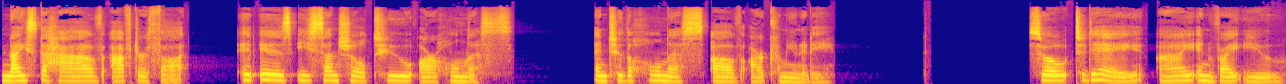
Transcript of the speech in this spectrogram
nice to have afterthought. It is essential to our wholeness and to the wholeness of our community. So today, I invite you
